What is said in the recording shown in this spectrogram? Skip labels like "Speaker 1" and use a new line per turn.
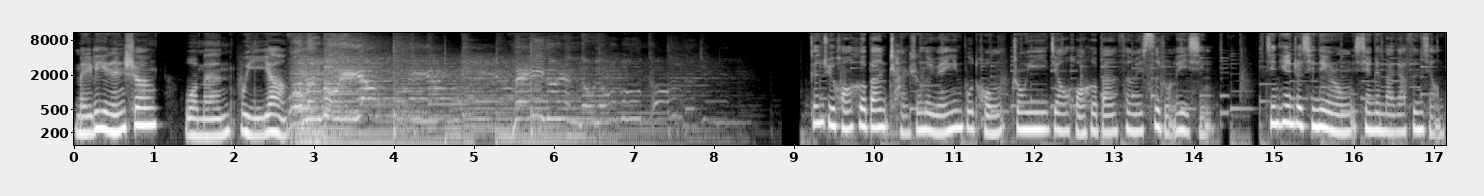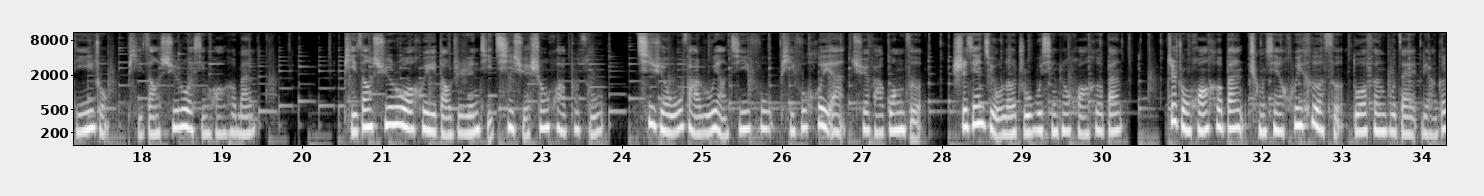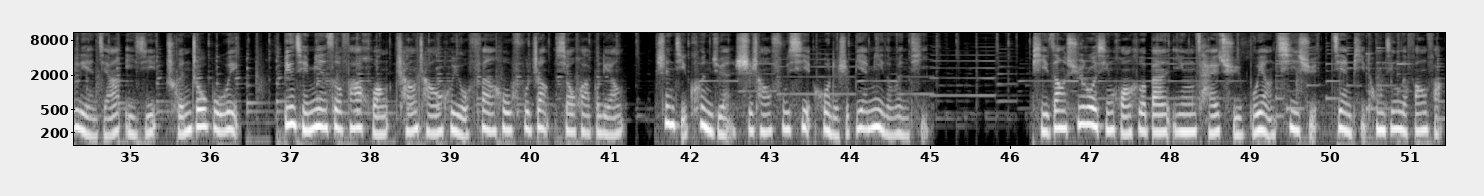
美丽人生，我们不一样。
我们不一样，不一样，每个人都有不同的境遇。
根据黄褐斑产生的原因不同，中医将黄褐斑分为四种类型。今天这期内容先跟大家分享第一种脾脏虚弱型黄褐斑。脾脏虚弱会导致人体气血生化不足，气血无法濡养肌肤，皮肤晦暗，缺乏光泽。时间久了，逐步形成黄褐斑。这种黄褐斑呈现灰褐色，多分布在两个脸颊以及唇周部位，并且面色发黄，常常会有饭后腹胀、消化不良、身体困倦、时常腹泻或者是便秘的问题。脾脏虚弱型黄褐斑应采取补养气血、健脾通经的方法。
